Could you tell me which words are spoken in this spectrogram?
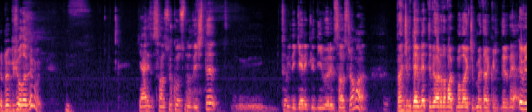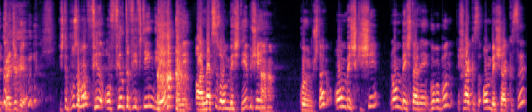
Böyle bir şey olabilir mi? Yani sansür konusunda da işte e, tabii de gerekli değil böyle bir sansür ama bence bir devlet de bir arada bakmalı açıp metal kliplerine yani. Evet bence de ya. İşte bu zaman fil, o Filter 15 diye hani ahlaksız 15 diye bir şey koymuşlar. 15 kişi 15 tane grubun şarkısı 15 şarkısı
